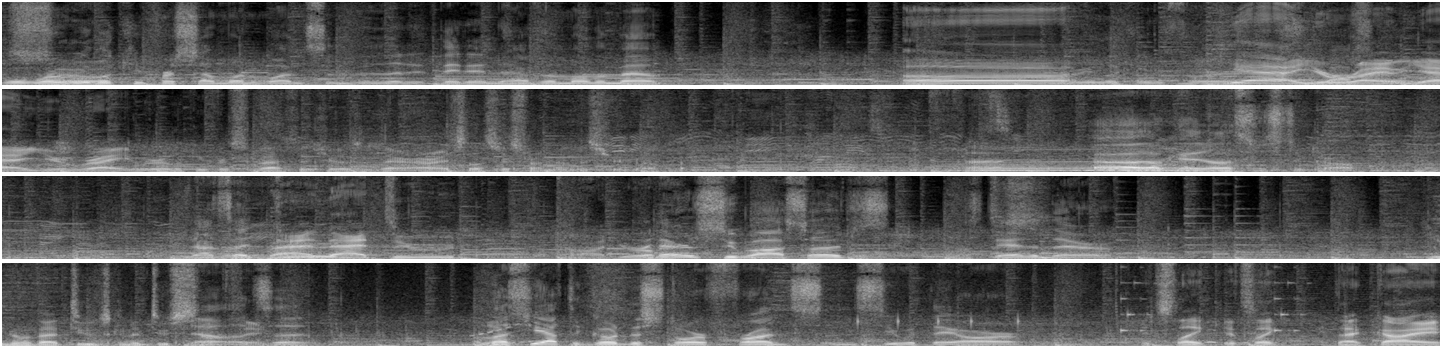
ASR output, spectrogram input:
Well, weren't we looking for someone once and then they didn't have them on the map? Uh, Were we looking for? yeah, you're right. Yeah, you're right. We were looking for Sebastian. She wasn't there. All right, so let's just run down the street real quick. Oh, okay, no, it's just a girl. That's that, That dude. that dude. God, you're a, There's Tsubasa, just standing there. you know that dude's gonna do No, something. that's it. Unless you have to go to the store fronts and see what they are. It's like it's like that guy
